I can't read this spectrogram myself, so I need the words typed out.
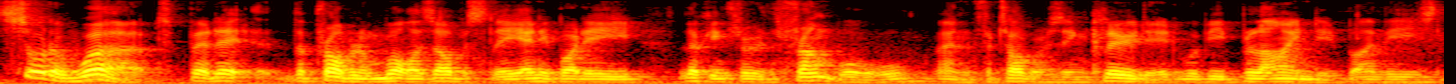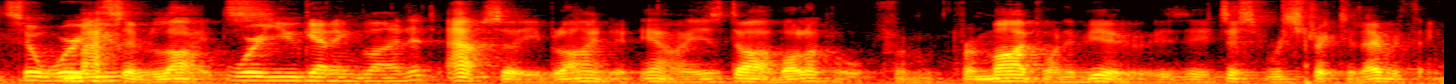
sort of worked, but it, the problem was obviously anybody looking through the front wall, and photographers included, would be blinded by these So massive you, lights. Were you getting blinded? Absolutely blinded. Yeah, it's diabolical from, from my point of view. It, it just restricted everything.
